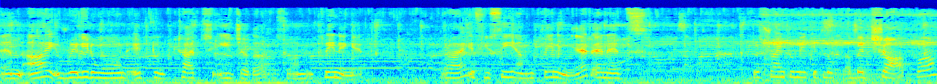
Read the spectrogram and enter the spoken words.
and I really don't want it to touch each other so I'm cleaning it. Right? If you see I'm cleaning it and it's just trying to make it look a bit sharper.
